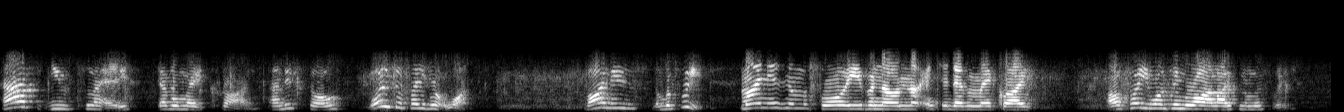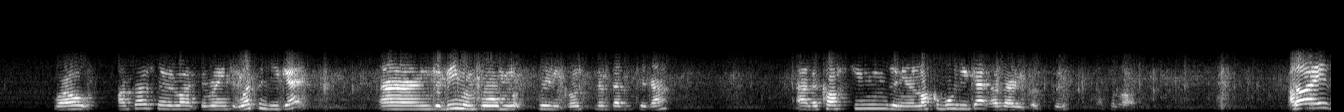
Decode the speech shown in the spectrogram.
Have you played Devil May Cry? And if so, what is your favorite one? Mine is number three. Mine is number four, even though I'm not into Devil May Cry. I'll tell you one thing why I like number three. Well, I personally like the range of weapons you get, and the demon form looks really good, the figure. And the costumes and the unlockables you get are very good too. That's a lot. Guys,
